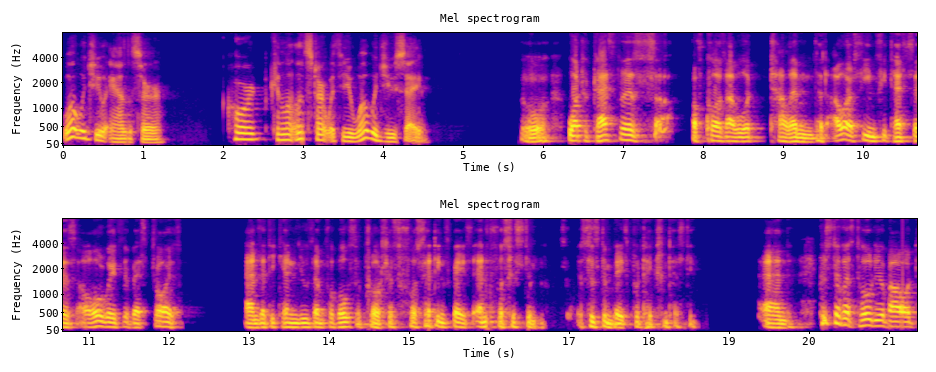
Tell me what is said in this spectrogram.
what would you answer? Cord, can let's start with you. What would you say? So, what to test with? Of course, I would tell him that our CMC testers are always the best choice, and that you can use them for both approaches, for settings-based and for system system-based protection testing. And Christopher's told you about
